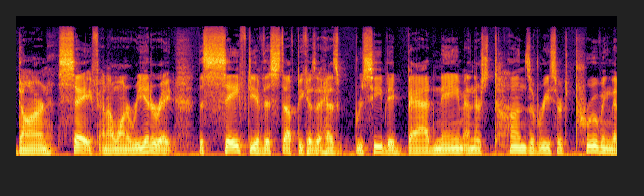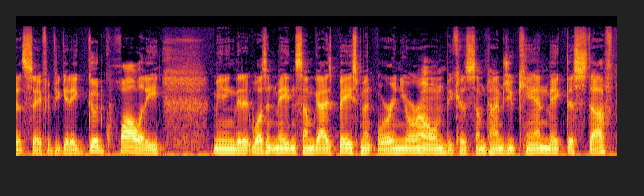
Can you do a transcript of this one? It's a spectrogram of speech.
darn safe. And I want to reiterate the safety of this stuff because it has received a bad name, and there's tons of research proving that it's safe. If you get a good quality, meaning that it wasn't made in some guy's basement or in your own, because sometimes you can make this stuff,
